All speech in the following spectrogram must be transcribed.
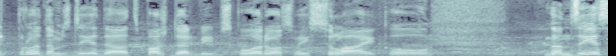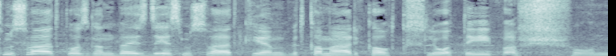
Ir, protams, dziedāts pašdarbības koros visu laiku. Gan dziesmu svētkos, gan bez dziesmu svētkiem, bet kamēr ir kaut kas ļoti īpašs. Un,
